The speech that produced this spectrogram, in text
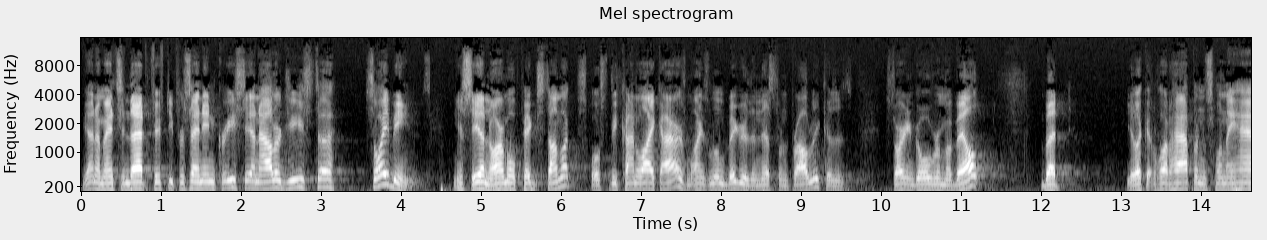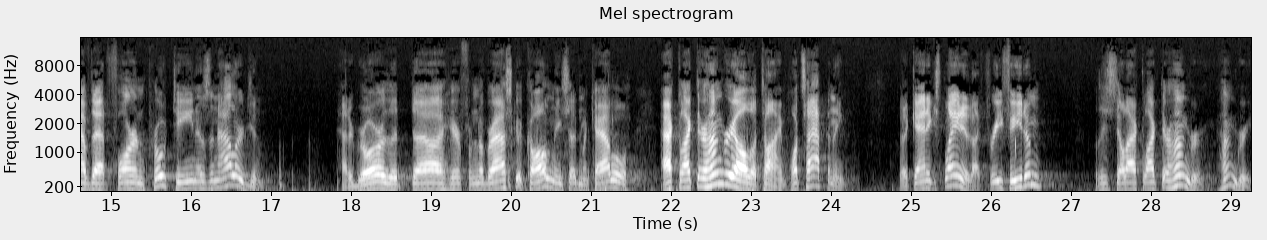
Again, I mentioned that 50% increase in allergies to soybeans. You see a normal pig stomach, supposed to be kind of like ours. Mine's a little bigger than this one probably because it's starting to go over my belt. But you look at what happens when they have that foreign protein as an allergen. Had a grower that uh, here from Nebraska called and he said, My cattle act like they're hungry all the time. What's happening? I can't explain it. I free feed them, but they still act like they're hungry. Hungry.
